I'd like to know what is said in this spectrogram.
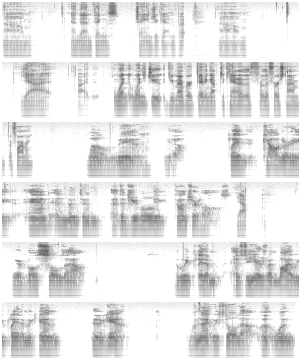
um, and then things change again. But um, yeah, I, I, when when did you do you remember getting up to Canada for the first time performing? Oh man, oh. Yeah. Played Calgary and Edmonton at the Jubilee concert halls. Yep. They were both sold out. And we played them as the years went by. We played them again and again. One night we sold out uh, one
